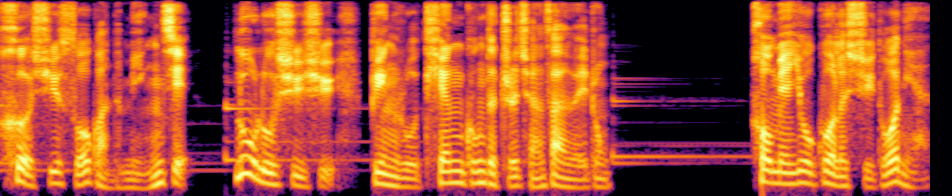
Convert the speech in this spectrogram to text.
贺胥所管的冥界，陆陆续续并入天宫的职权范围中。后面又过了许多年，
